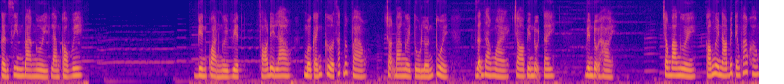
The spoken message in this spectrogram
Cần xin ba người làm cỏ vê. Viên quản người Việt, Phó Đề Lao, mở cánh cửa sắt bước vào, chọn ba người tù lớn tuổi, dẫn ra ngoài cho viên đội Tây. Viên đội hỏi, trong ba người có người nào biết tiếng Pháp không?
